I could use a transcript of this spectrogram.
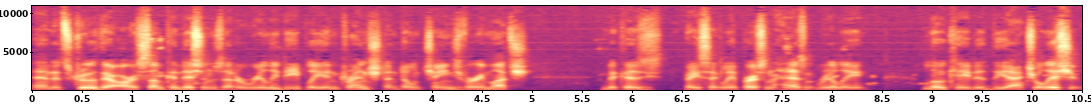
And it's true, there are some conditions that are really deeply entrenched and don't change very much because basically a person hasn't really located the actual issue.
